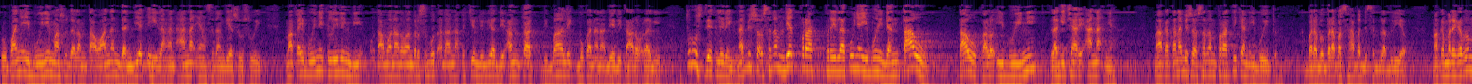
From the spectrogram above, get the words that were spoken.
Rupanya ibu ini masuk dalam tawanan dan dia kehilangan anak yang sedang dia susui. Maka ibu ini keliling di tawanan-tawanan tersebut ada anak kecil dilihat diangkat, dibalik, bukan anak dia ditaruh lagi. Terus dia keliling. Nabi SAW lihat perilakunya ibu ini dan tahu, tahu kalau ibu ini lagi cari anaknya. Maka kata Nabi SAW perhatikan ibu itu kepada beberapa sahabat di sebelah beliau. Maka mereka pun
